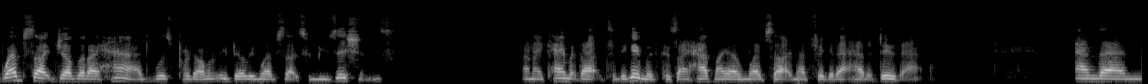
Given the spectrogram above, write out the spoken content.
website job that I had was predominantly building websites for musicians and I came at that to begin with because I had my own website and I'd figured out how to do that. And then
